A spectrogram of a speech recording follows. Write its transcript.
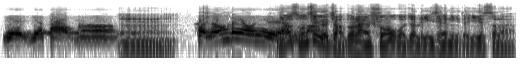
也也少呢，嗯，可能没有女人。你要从这个角度来说，我就理解你的意思了。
